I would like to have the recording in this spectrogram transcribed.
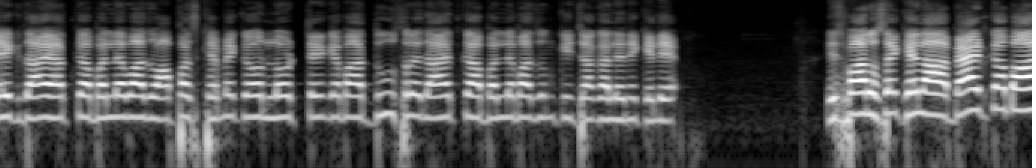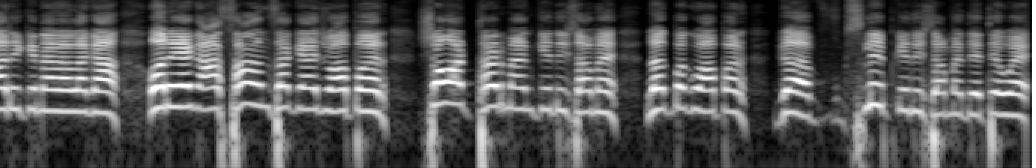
एक दायत का बल्लेबाज वापस खेमे के और लौटने के बाद दूसरे दायत का बल्लेबाज उनकी जगह लेने के लिए। इस बार उसे खेला, बैट का बाहरी किनारा लगा और एक आसान सा कैच वहाँ पर शॉर्ट थर्ड मैन की दिशा में, लगभग वहाँ पर स्लिप की दिशा में देते हुए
